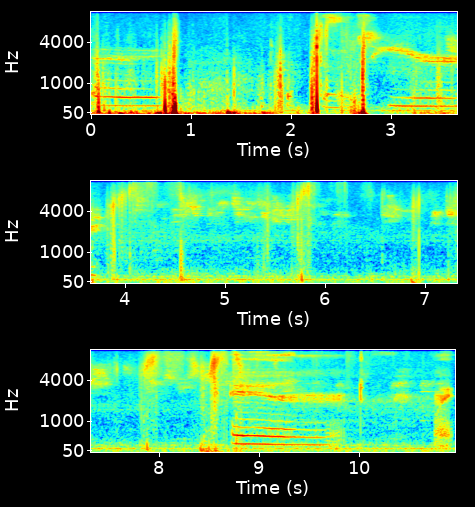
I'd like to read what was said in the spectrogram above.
Okay. Put those here. And wait.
